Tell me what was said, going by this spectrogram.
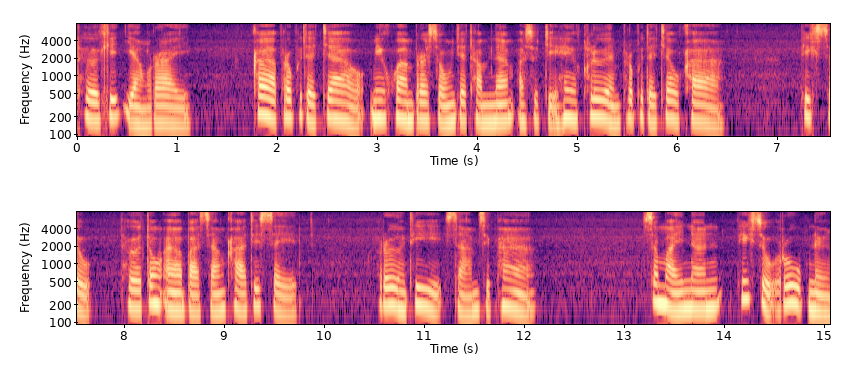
เธอคิดอย่างไร ข้าพระพุทธเจ้ามีความประสงค์จะทำน้ำอสุจิให้เคลื่อนพระพุทธเจ้าข้าภิกษุ เธอต้องอาบัตสังฆาทิเศษเรื่องที่ 35 สมัยนั้นภิกษุรูปหนึ่ง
